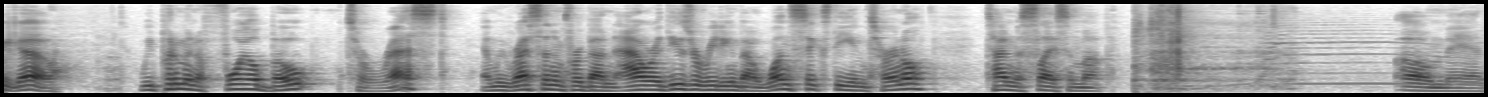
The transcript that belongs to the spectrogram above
We go. We put them in a foil boat to rest, and we rested them for about an hour. These are reading about 160 internal. Time to slice them up. Oh man.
